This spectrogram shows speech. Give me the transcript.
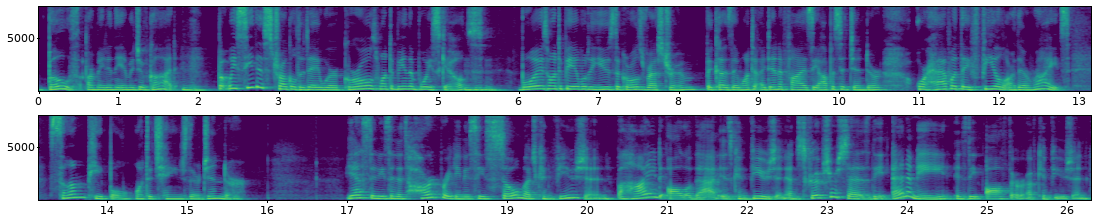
both are made in the image of God. Mm. But we see this struggle today where girls want to be in the Boy Scouts, mm-hmm. boys want to be able to use the girls' restroom because they want to identify as the opposite gender or have what they feel are their rights. Some people want to change their gender. Yes, Denise, and it's heartbreaking to see so much confusion. Behind all of that is confusion, and scripture says the enemy is the author of confusion.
